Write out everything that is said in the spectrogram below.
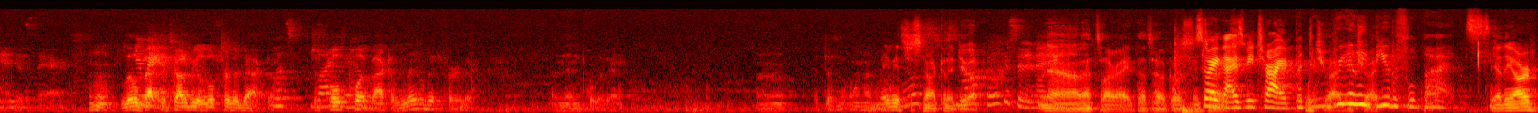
hand is there. Mhm. Little You're back. right. It's gotta be a little further back though. Let's Just pull, pull it back a little bit further, and then pull it in. Uh, it doesn't want to. Maybe it's just not gonna do it. No, that's all right. That's how it goes. Sometimes. Sorry guys, we tried, but We they're tried, really beautiful buds. Yeah, they are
